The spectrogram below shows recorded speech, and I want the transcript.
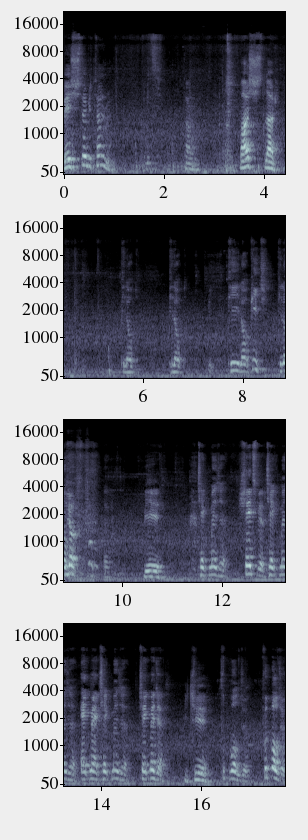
5'te biter mi? bit. Tamam. Başlar. Pilot, pilot, pilot, Piç. Pilot, Pilot. Bir. çekmece, Shakespeare. çekmece, Ekmek. çekmece, Çekmece. iki, futbolcu, Futbolcu.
